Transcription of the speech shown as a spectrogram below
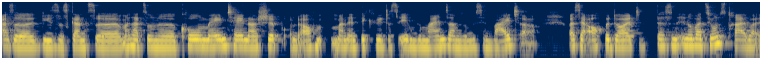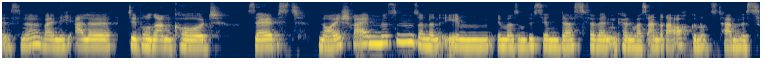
Also dieses ganze, man hat so eine Co-Maintainership und auch man entwickelt das eben gemeinsam so ein bisschen weiter. Was ja auch bedeutet, dass ein Innovationstreiber ist, ne? Weil nicht alle den Programmcode selbst neu schreiben müssen, sondern eben immer so ein bisschen das verwenden können, was andere auch genutzt haben. Das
